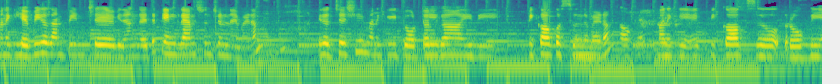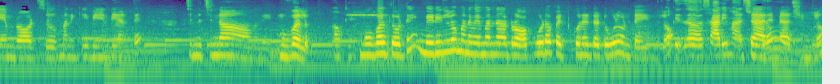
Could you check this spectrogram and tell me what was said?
మనకి హెవీగా కనిపించే విధంగా అయితే టెన్ గ్రామ్స్ నుంచి ఉన్నాయి మేడం. ఇది వచ్చేసి మనకి టోటల్గా ఇది పికాక్ వస్తుంది మేడం. మనకి పికాక్స్ రోబీ ఎంబ్రాయిడ్స్ మనకి ఇవి ఏంటి అంటే చిన్న చిన్న మువ్వలు. ఓకే. మువ్వలతోటి మిడిల్లో మనం ఏమన్నా డ్రాప్ కూడా పెట్టుకునేటట్టు కూడా ఉంటాయి ఇందులో. శారీ మ్యాచింగ్లో.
